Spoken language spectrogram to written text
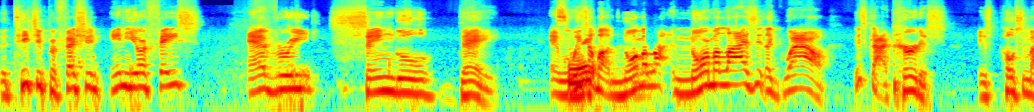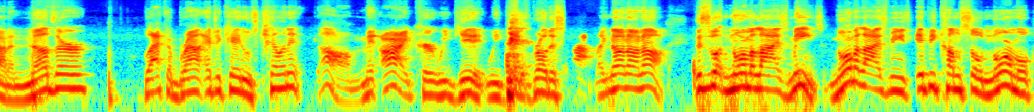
the teaching profession in your face every single day. And when Sweet. we talk about normalize normalize it, like wow, this guy Curtis is posting about another black or brown educator who's killing it. Oh man, all right, Kurt, we get it, we get it, bro. This stop. Like no, no, no. This is what normalized means. Normalized means it becomes so normal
